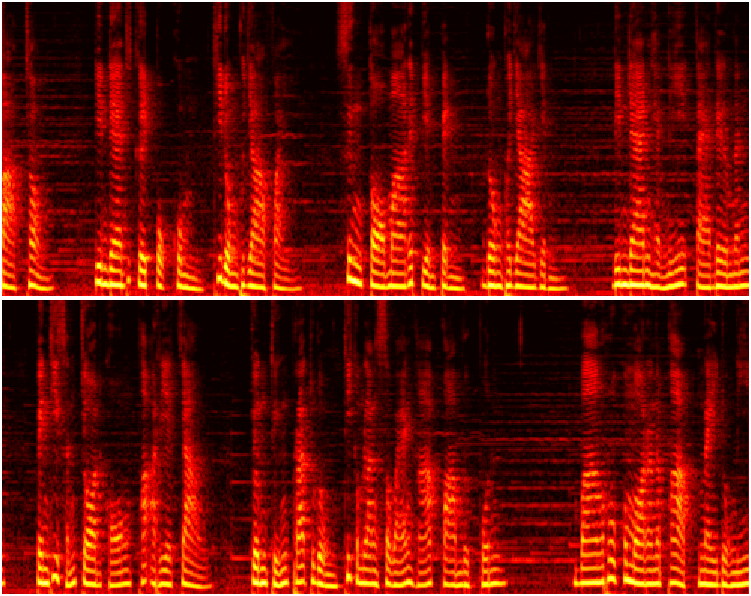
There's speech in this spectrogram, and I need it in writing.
ปากช่อง ดินแดนที่เคยปกคลุมที่ดงพญาไฟ ซึ่งต่อมาได้เปลี่ยนเป็นดงพญาเย็น ดินแดนแห่งนี้แต่เดิมนั้นเป็นที่สัญจรของพระอริยเจ้า จนถึงพระธุดงที่กำลังแสวงหาความหลุดพ้น บางรูปก็มรณภาพในดงนี้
